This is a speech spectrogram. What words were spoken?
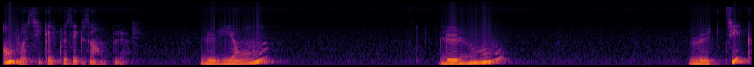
En voici quelques exemples. Le lion, le loup, le tigre,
